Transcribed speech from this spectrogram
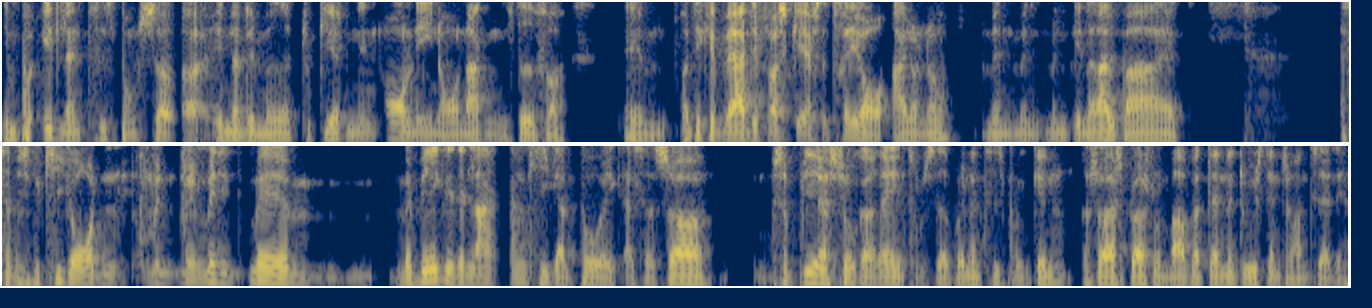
jamen på et eller andet tidspunkt, så ender det med, at du giver den en ordentlig en over nakken i stedet for. Øhm, og det kan være, at det først sker efter tre år, I don't know, men, men, men generelt bare, at altså hvis vi kigger over den, men, men med, med, med virkelig den lange kigger på, ikke? Altså, så, så bliver sukker reintroduceret på et eller andet tidspunkt igen, og så er spørgsmålet bare, hvordan er du i stand til at håndtere det?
